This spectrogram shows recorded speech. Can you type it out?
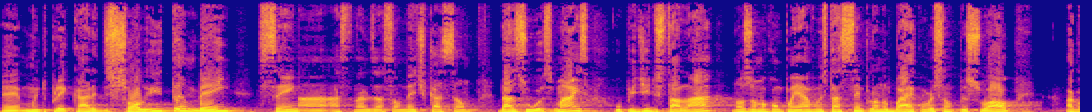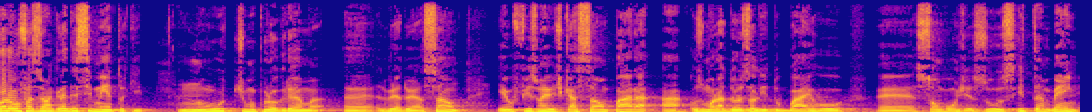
é, muito precária de solo e também sem a, a sinalização de identificação das ruas. Mas o pedido está lá, nós vamos acompanhar, vamos estar sempre lá no bairro conversando com o pessoal Agora eu vou fazer um agradecimento aqui. No último programa é, do Vereador em Ação, eu fiz uma reivindicação para a, os moradores ali do bairro é, São Bom Jesus e também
